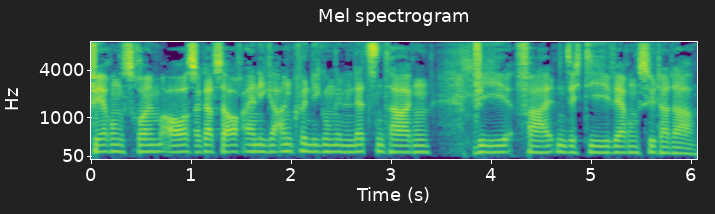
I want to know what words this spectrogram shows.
Währungsräumen aus? Da gab es ja auch einige Ankündigungen in den letzten Tagen. Wie verhalten sich die Währungshüter da?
